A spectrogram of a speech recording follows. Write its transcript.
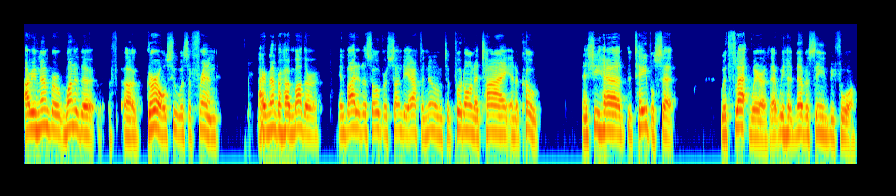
I remember one of the uh, girls who was a friend. I remember her mother invited us over Sunday afternoon to put on a tie and a coat, and she had the table set with flatware that we had never seen before,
